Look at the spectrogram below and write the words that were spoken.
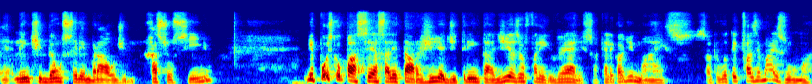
é, lentidão cerebral de raciocínio. Depois que eu passei essa letargia de 30 dias, eu falei, velho, isso aqui é legal demais, só que eu vou ter que fazer mais uma.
